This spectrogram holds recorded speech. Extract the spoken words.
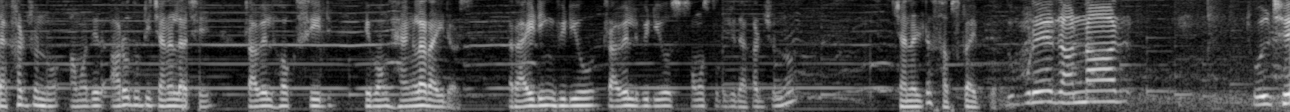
দেখার জন্য আমাদের আরও দুটি চ্যানেল আছে ট্রাভেল হক সিড এবং Hangla riders riding video travel video সমস্ত কিছু দেখার জন্য চ্যানেলটা সাবস্ক্রাইব করুন। দুপুরের রান্নার চলছে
